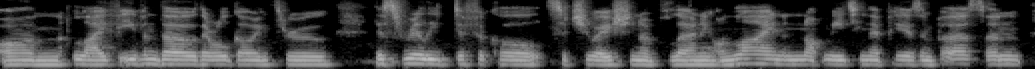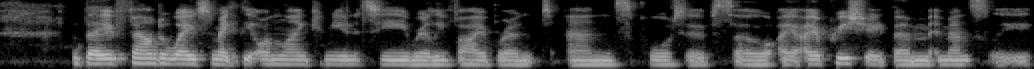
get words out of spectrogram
on life even though they're all going through this really difficult situation of learning online and not meeting their peers in person they've found a way to make the online community really vibrant and supportive. So I, I appreciate them immensely.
